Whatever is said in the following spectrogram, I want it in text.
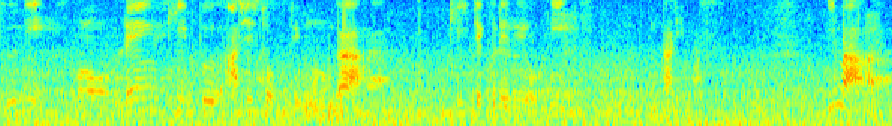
普通にこのレーンキープアシストっていうものが効いてくれるようになります。今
